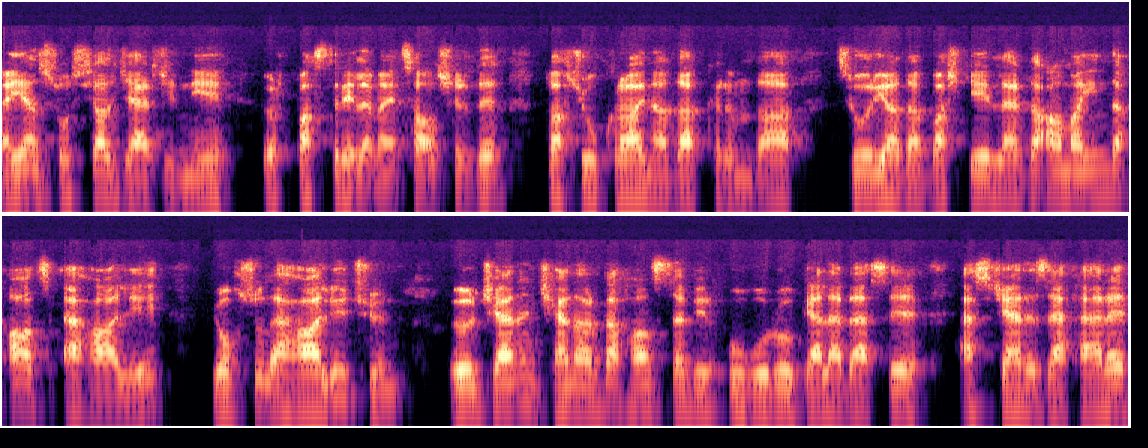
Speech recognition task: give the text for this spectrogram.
müəyyən sosial gərginliyi örtbasdır eləməyə çalışırdı. Tutaq ki, Ukraynada, Krımda, Suriyada, başqa yerlərdə, amma indi ac əhali, yoxsul əhali üçün ölkənin kənarda hansısa bir uğuru, qələbəsi, əskəri zəfəri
